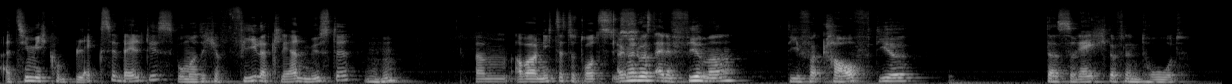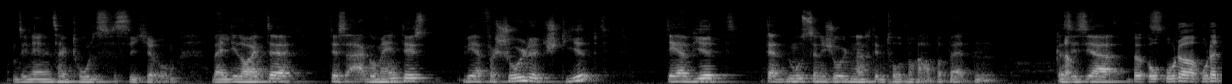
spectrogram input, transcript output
eine ziemlich komplexe Welt ist, wo man sicher viel erklären müsste. Mhm. Ähm, aber nichtsdestotrotz. Ich meine, du hast eine Firma, die verkauft dir das Recht auf den Tod. Und sie nennen es halt Todesversicherung. Weil die Leute, das Argument ist, wer verschuldet stirbt, der wird, der muss seine Schulden nach dem Tod noch abarbeiten. Das genau. ist ja. Oder, oder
